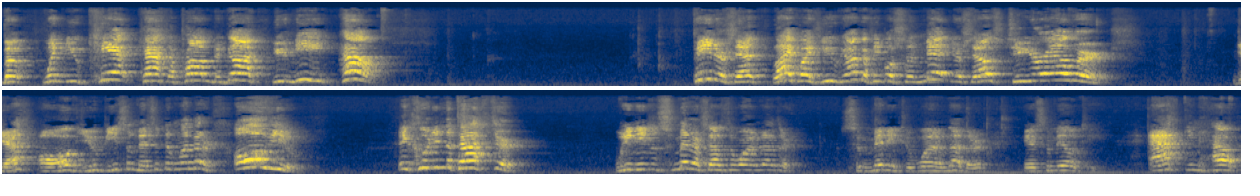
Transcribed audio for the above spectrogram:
But when you can't cast a problem to God, you need help. Peter said, likewise, you younger people, submit yourselves to your elders. Yes, all of you be submissive to one another. All of you, including the pastor. We need to submit ourselves to one another. Submitting to one another is humility. Asking help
